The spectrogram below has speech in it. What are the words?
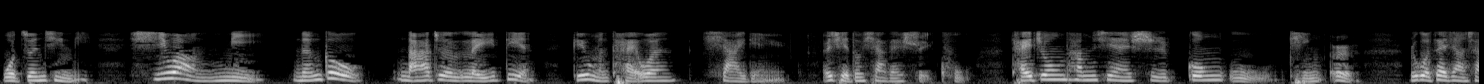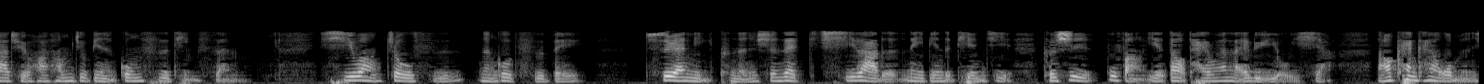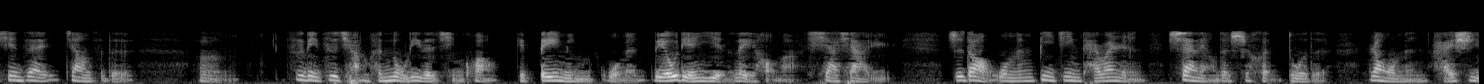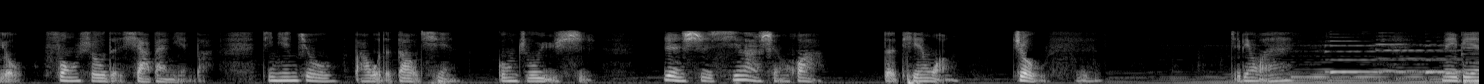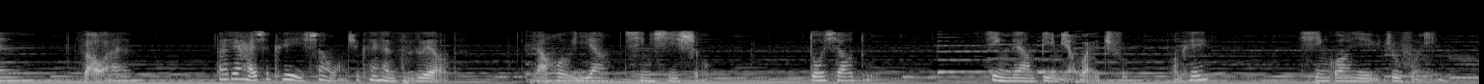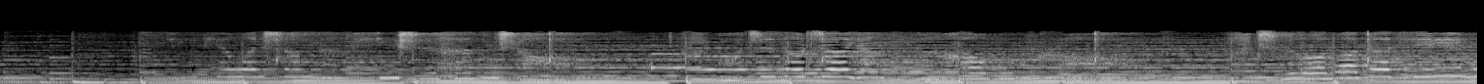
我尊敬你，希望你能够。拿着雷电给我们台湾下一点雨，而且都下在水库。台中他们现在是公五停二，如果再这样下去的话，他们就变成公四停三。希望宙斯能够慈悲，虽然你可能身在希腊的那边的天界，可是不妨也到台湾来旅游一下，然后看看我们现在这样子的，嗯。自立自强、很努力的情况，也悲悯我们流点眼泪好吗？下下雨，知道我们毕竟台湾人善良的是很多的，让我们还是有丰收的下半年吧。今天就把我的道歉公诸于世，认识希腊神话的天王宙斯。这边晚安，那边早安。大家还是可以上网去看看资料的，然后一样勤洗手，多消毒，尽量避免外出。OK，星光夜语祝福您。今天晚上的心事很少，不知道这样算好不好？赤裸裸的寂寞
